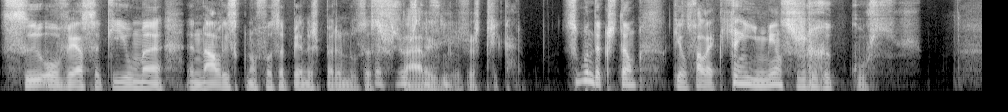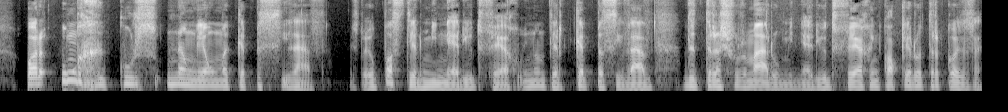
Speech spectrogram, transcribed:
se houvesse aqui uma análise que não fosse apenas para nos assustar e justificar. Segunda questão que ele fala é que tem imensos recursos. Ora, um recurso não é uma capacidade. É, eu posso ter minério de ferro e não ter capacidade de transformar o minério de ferro em qualquer outra coisa.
